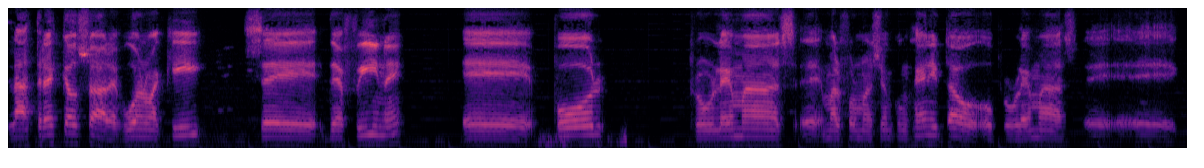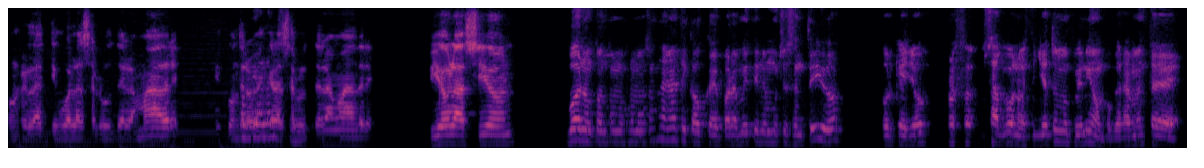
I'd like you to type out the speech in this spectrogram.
Las tres causales, bueno, aquí se define eh, por problemas, eh, malformación congénita o, problemas eh, eh, con relativo a la salud de la madre, que contravenga la salud de la madre, violación. Bueno, en cuanto a malformación genética, ok, para mí tiene mucho sentido, porque yo, o sea, bueno, yo tengo mi opinión, porque realmente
